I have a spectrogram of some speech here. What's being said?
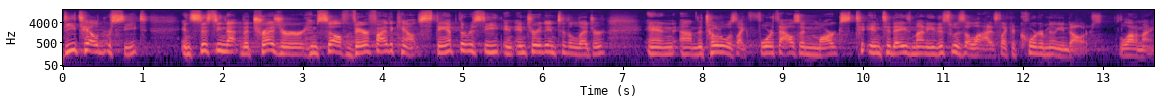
detailed receipt insisting that the treasurer himself verify the count, stamp the receipt, and enter it into the ledger. And um, the total was like 4,000 marks. T- in today's money, this was a lot. It's like a quarter million dollars. It's a lot of money.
